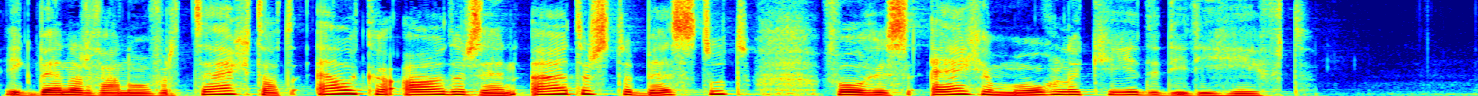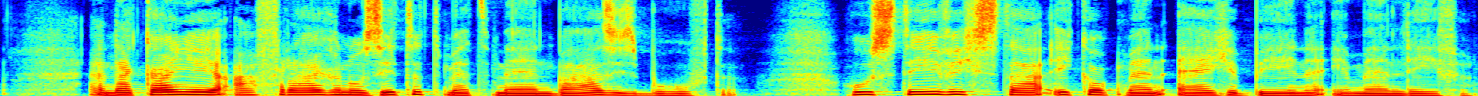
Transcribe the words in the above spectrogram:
ik ben ervan overtuigd dat elke ouder zijn uiterste best doet volgens eigen mogelijkheden die hij heeft. En dan kan je je afvragen hoe zit het met mijn basisbehoeften? Hoe stevig sta ik op mijn eigen benen in mijn leven?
